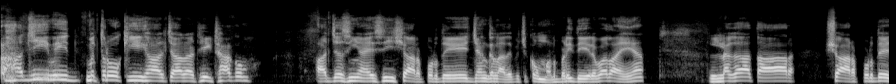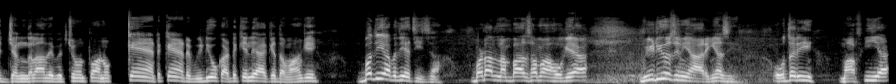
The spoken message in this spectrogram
ਹਾਂਜੀ ਵੀ ਮਿੱਤਰੋ, ਕੀ ਹਾਲ ਚਾਲ ਆ? ਠੀਕ ਠਾਕ ਹੋ? ਅੱਜ ਅਸੀਂ ਆਏ ਸੀ ਹੁਸ਼ਿਆਰਪੁਰ ਦੇ ਜੰਗਲਾਂ ਦੇ ਵਿੱਚ ਘੁੰਮਣ। ਬੜੀ ਦੇਰ ਬਾਅਦ ਆਏ ਆ। ਲਗਾਤਾਰ ਹੁਸ਼ਿਆਰਪੁਰ ਦੇ ਜੰਗਲਾਂ ਦੇ ਵਿੱਚੋਂ ਤੁਹਾਨੂੰ ਘੈਂਟ ਘੈਂਟ ਵੀਡੀਓ ਕੱਢ ਕੇ ਲਿਆ ਕੇ ਦਵਾਂਗੇ। ਵਧੀਆ ਵਧੀਆ ਚੀਜ਼ਾਂ। ਬੜਾ ਲੰਬਾ ਸਮਾਂ ਹੋ ਗਿਆ। ਵੀਡੀਓਜ਼ ਨਹੀਂ ਆ ਰਹੀਆਂ ਸੀ। ਉਧਰ ਹੀ ਮਾਫੀ ਆ।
